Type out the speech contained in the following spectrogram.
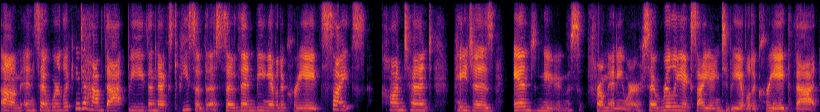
Um, and so we're looking to have that be the next piece of this. So then being able to create sites, content, pages, and news from anywhere. So really exciting to be able to create that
